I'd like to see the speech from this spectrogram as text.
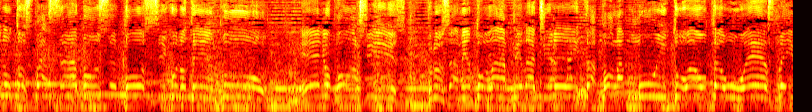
minutos passados do segundo tempo. Borges, cruzamento lá pela direita, bola muito alta, o Wesley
